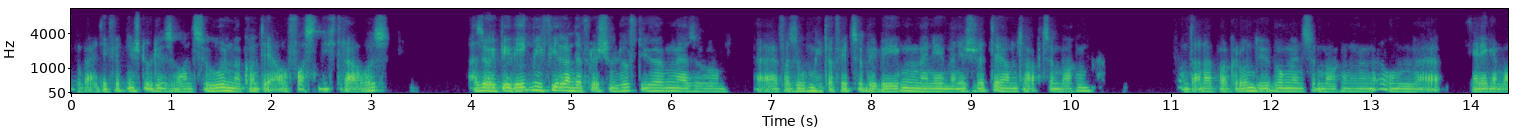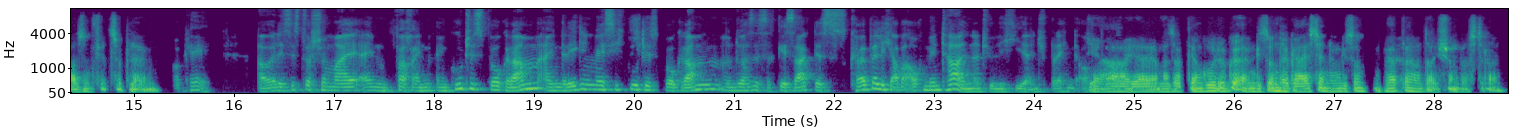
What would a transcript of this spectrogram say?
weil die Fitnessstudios waren zu und man konnte auch fast nicht raus. Also ich bewege mich viel an der frischen Luft, Jürgen. Also äh, versuche mich dafür zu bewegen, meine, meine Schritte am Tag zu machen und dann ein paar Grundübungen zu machen, um äh, einigermaßen fit zu bleiben. Okay. Aber das ist doch schon mal einfach ein, ein gutes Programm, ein regelmäßig gutes Programm. Und du hast es gesagt, das ist körperlich, aber auch mental natürlich hier entsprechend auch. Ja, ja, ja. Man sagt ja, ein, guter, ein gesunder Geist in einem gesunden Körper ja. und da ist schon was dran.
